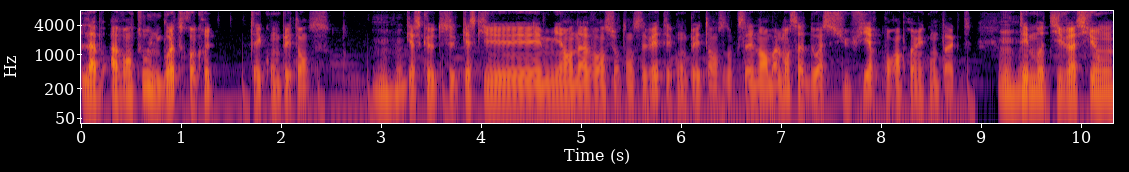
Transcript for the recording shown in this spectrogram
la- avant tout, une boîte recrute tes compétences. Mhm. Qu'est-ce, que qu'est-ce qui est mis en avant sur ton CV Tes compétences. Donc, normalement, ça doit suffire pour un premier contact. Mhm. Tes motivations,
